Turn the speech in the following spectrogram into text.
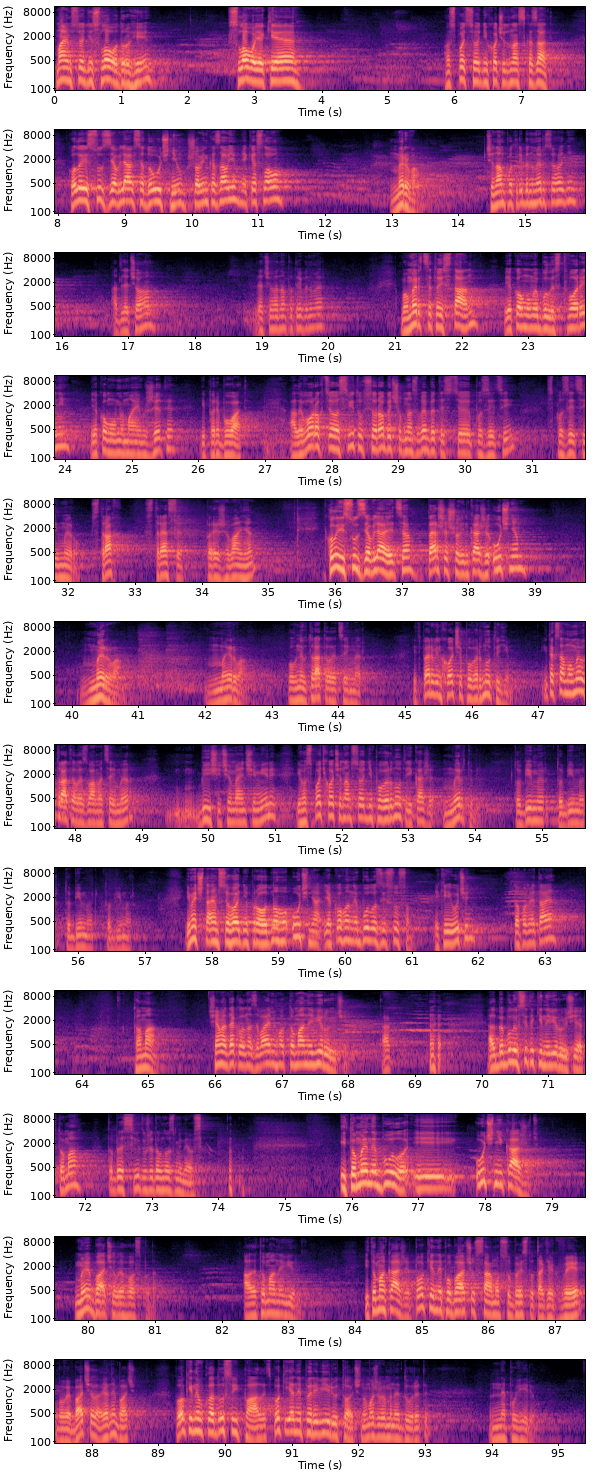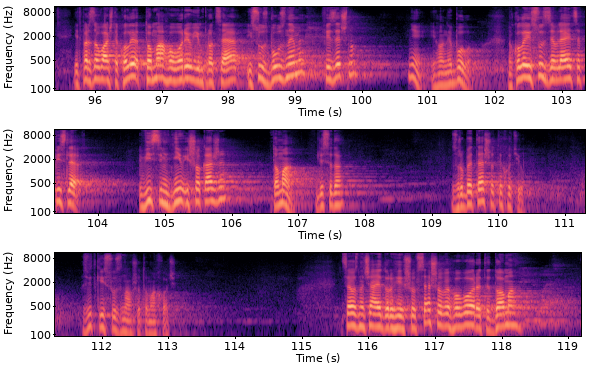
Маємо сьогодні слово, дорогі, слово, яке Господь сьогодні хоче до нас сказати. Коли Ісус з'являвся до учнів, що Він казав їм? Яке слово? Мир вам. Чи нам потрібен мир сьогодні? А для чого? Для чого нам потрібен мир? Бо мир це той стан, в якому ми були створені, в якому ми маємо жити і перебувати. Але ворог цього світу все робить, щоб нас вибити з цієї позиції, з позиції миру. Страх, стреси, переживання. І коли Ісус з'являється, перше, що Він каже учням, мир вам. Мир вам. Бо вони втратили цей мир. І тепер Він хоче повернути їм. І так само ми втратили з вами цей мир, більшій чи меншій мірі. І Господь хоче нам сьогодні повернути і каже: мир тобі, тобі мир, тобі мир, тобі мир, тобі мир. І ми читаємо сьогодні про одного учня, якого не було з Ісусом. Який учень? Хто пам'ятає? Тома. Ще ми деколи називаємо його Тома невіруючий. Так? Але би були всі такі невіруючі, як Тома, то би світ вже давно змінився. І Томи не було. І учні кажуть, ми бачили Господа. Але Тома не вірить. І Тома каже, поки не побачу сам особисто, так як ви, бо ви бачили, а я не бачу. Поки не вкладу свій палець, поки я не перевірю точно, може ви мене дурите, не повірю. І тепер зауважте, коли Тома говорив їм про це, Ісус був з ними фізично? Ні, його не було. Але коли Ісус з'являється після вісім днів і що каже? Тома, іди сюди. Зроби те, що ти хотів. Звідки Ісус знав, що Тома хоче? Це означає, дорогі, що все, що ви говорите вдома,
